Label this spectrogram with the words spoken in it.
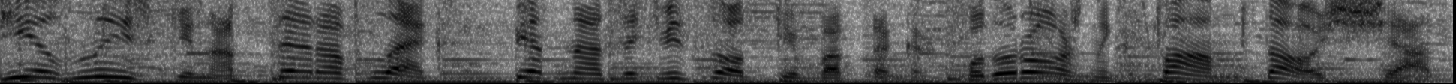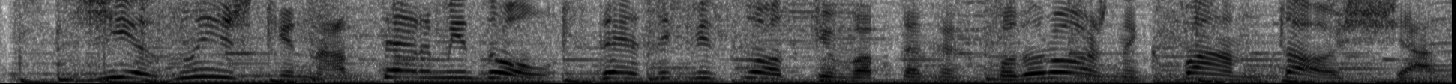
Є знижки на Терафлекс 15% в аптеках подорожник, ПАМ та Ощад. Є знижки на Термідол 10% в аптеках подорожник, ПАМ та Ощад.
